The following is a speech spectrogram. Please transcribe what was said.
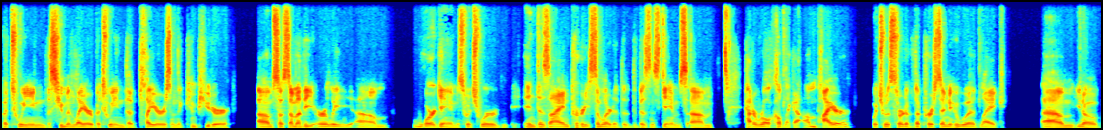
between this human layer between the players and the computer. Um, so some of the early um, war games which were in design pretty similar to the, the business games um, had a role called like an umpire which was sort of the person who would like um, you know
